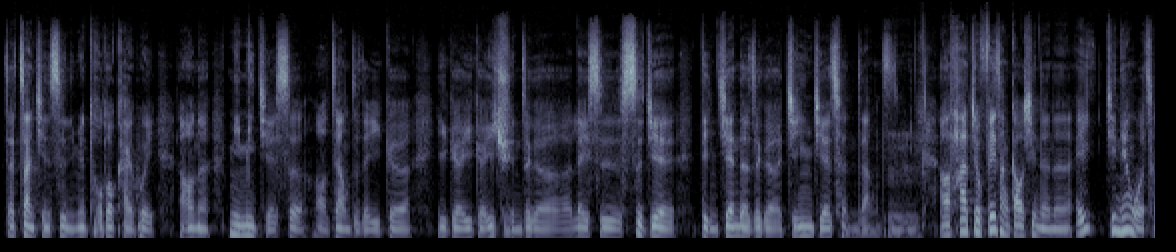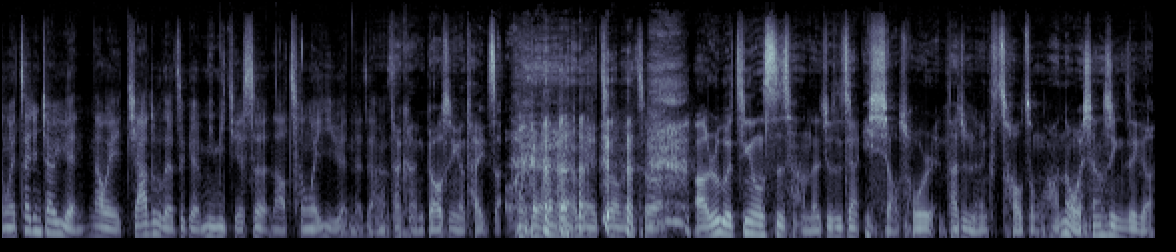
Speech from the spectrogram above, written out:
在战情室里面偷偷开会，然后呢。秘密结社哦，这样子的一个一个一个一群这个类似世界顶尖的这个精英阶层这样子，然后他就非常高兴的呢，哎，今天我成为在线教育员，那我也加入了这个秘密结社，然后成为议员的这样子。他可能高兴的太早，没错没错 啊。如果金融市场呢就是这样一小撮人他就能操纵的话，那我相信这个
